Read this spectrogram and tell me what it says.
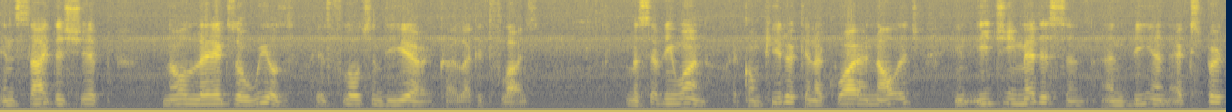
inside the ship. No legs or wheels. It floats in the air, kind of like it flies. Number 71. A computer can acquire knowledge in e.g. medicine and be an expert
